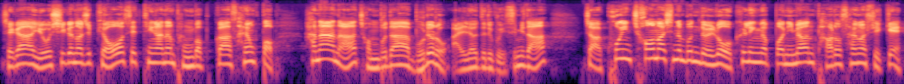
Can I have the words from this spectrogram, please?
제가 요 시그널 지표 세팅하는 방법과 사용법 하나하나 전부 다 무료로 알려드리고 있습니다. 자, 코인 처음 하시는 분들도 클릭 몇 번이면 바로 사용할 수 있게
